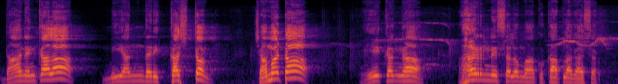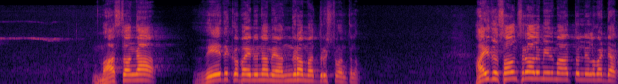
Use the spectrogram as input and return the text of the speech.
దాని వెనకాల మీ అందరి కష్టం చెమట ఏకంగా అహర్నిశలు మాకు కాపలా కాశారు. వాస్తవంగా వేదిక పైన మేము అందరం అదృష్టవంతులం. ఐదు సంవత్సరాల మీద మా అత్తలు నిలబడ్డారు.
